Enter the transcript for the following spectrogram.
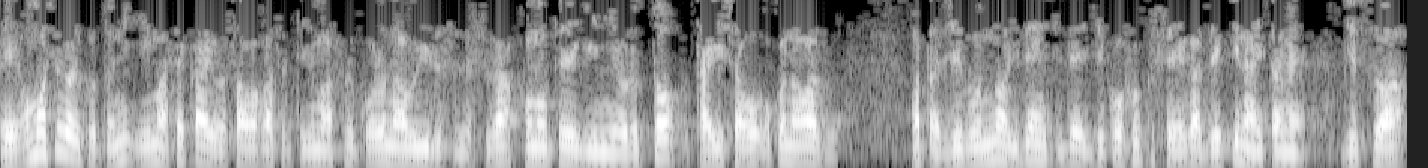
えー、面白いことに今世界を騒がせていますコロナウイルスですが、この定義によると代謝を行わず、また自分の遺伝子で自己複製ができないため、実は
